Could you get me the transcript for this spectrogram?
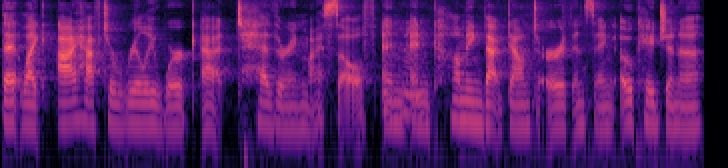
that like I have to really work at tethering myself and mm-hmm. and coming back down to earth and saying, "Okay, Jenna,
